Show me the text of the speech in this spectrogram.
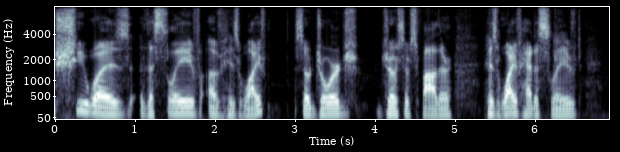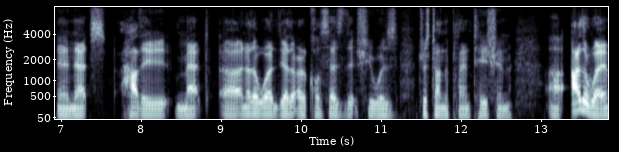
she was the slave of his wife so george joseph's father his wife had a slave and that's how they met uh, another one the other article says that she was just on the plantation uh, either way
